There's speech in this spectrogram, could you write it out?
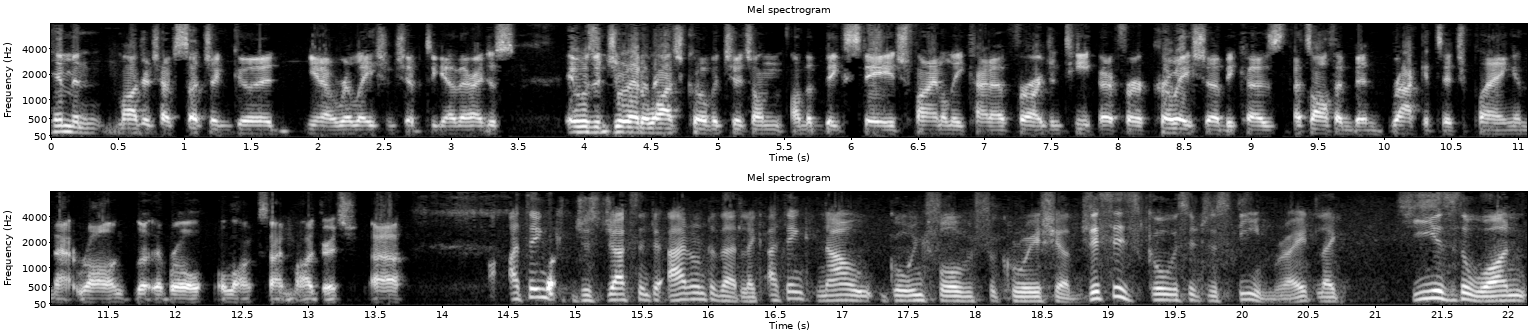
him and Modric have such a good you know relationship together. I just it was a joy to watch Kovacic on, on the big stage finally kind of for Argentina for Croatia because that's often been Rakitic playing in that role, role alongside Modric. Uh, I think just Jackson to add on to that, like I think now going forward for Croatia, this is Kovacic's team, right? Like he is the one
